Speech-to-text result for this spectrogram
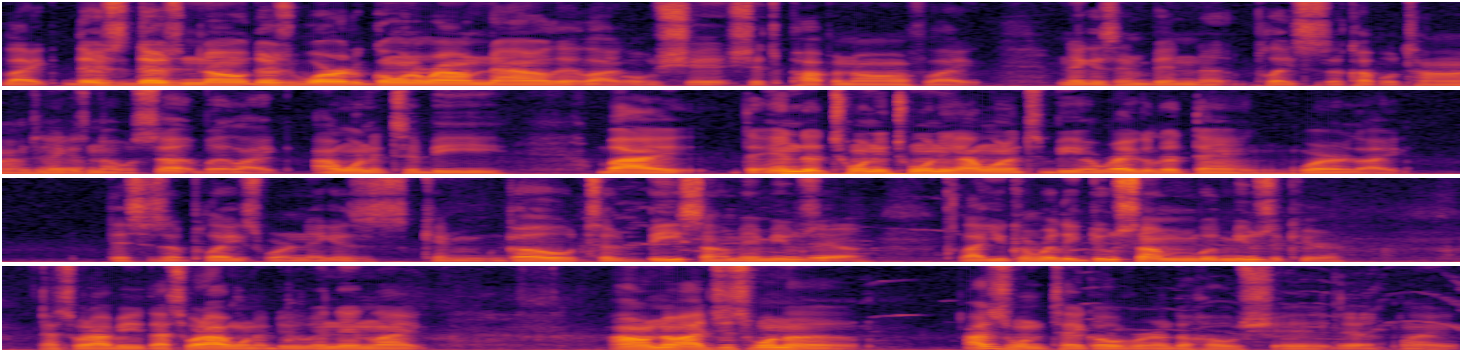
like there's there's no there's word going around now that like oh shit shit's popping off. Like niggas have been to places a couple times. Yeah. Niggas know what's up. But like I want it to be by the end of 2020. I want it to be a regular thing where like this is a place where niggas can go to be something in music. yeah, Like you can really do something with music here. That's what I be. That's what I want to do. And then like, I don't know. I just wanna. I just want to take over the whole shit. Yeah. Like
